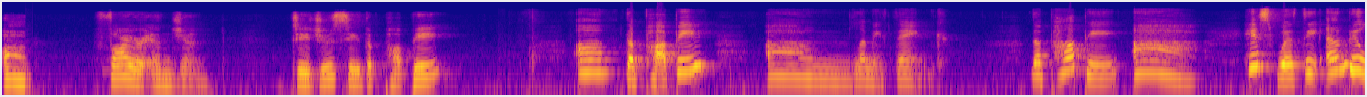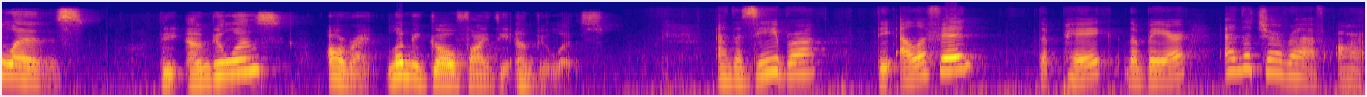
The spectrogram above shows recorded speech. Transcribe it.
Um fire engine, did you see the puppy? Um, the puppy? Um, let me think. The puppy? Ah, he's with the ambulance. The ambulance? All right, let me go find the ambulance. And the zebra, the elephant, the pig, the bear, and the giraffe are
